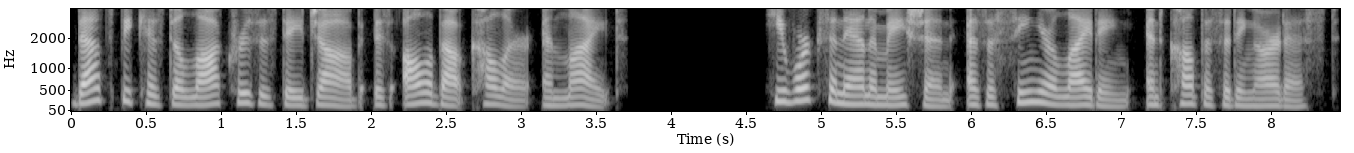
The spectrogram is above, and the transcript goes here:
That's because De La Cruz's day job is all about color and light. He works in animation as a senior lighting and compositing artist.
